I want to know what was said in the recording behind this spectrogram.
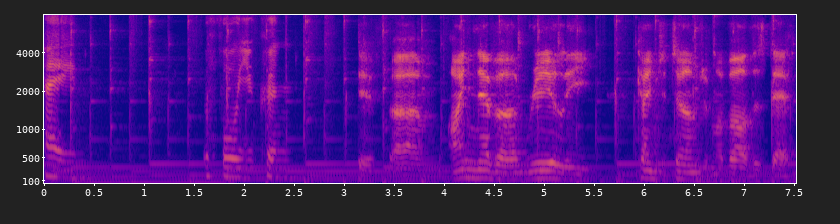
pain before you can. If um, I never really came to terms with my father's death.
